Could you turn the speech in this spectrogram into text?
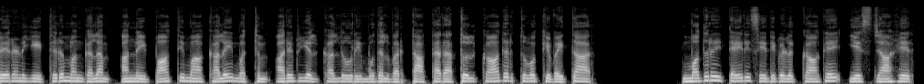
பேரணியை திருமங்கலம் அன்னை பாத்திமா கலை மற்றும் அறிவியல் கல்லூரி முதல்வர் டாக்டர் அப்துல் காதிர் துவக்கி வைத்தார். மதுரை டைரி செய்திகளுக்காக S Zakir.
